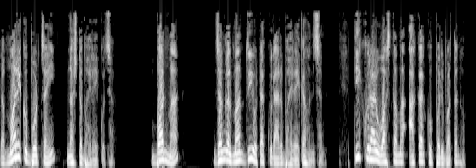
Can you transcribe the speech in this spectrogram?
र मरेको बोट चाहिँ नष्ट भइरहेको छ। वनमा जंगलमा दुईवटा कुराहरू भइरहेका हुन्छन्। ती कुराहरू वास्तवमा आकारको परिवर्तन हो।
